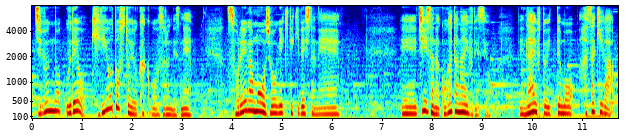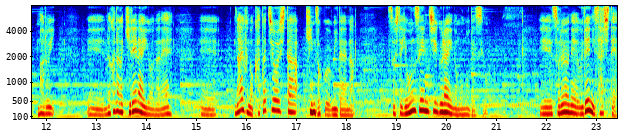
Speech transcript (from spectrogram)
自分の腕を切り落とすという覚悟をするんですね。それがもう衝撃的でしたね、えー、小さな小型ナイフですよ。でナイフといっても刃先が丸い、えー、なかなか切れないようなね、えー、ナイフの形をした金属みたいなそして4センチぐらいのものですよ、えー、それをね腕に刺して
